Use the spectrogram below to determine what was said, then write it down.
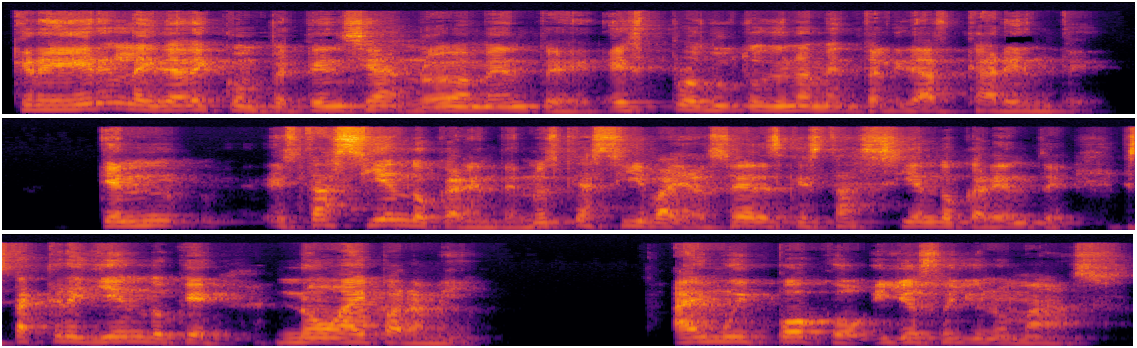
Creer en la idea de competencia, nuevamente, es producto de una mentalidad carente, que está siendo carente. No es que así vaya a ser, es que está siendo carente. Está creyendo que no hay para mí. Hay muy poco y yo soy uno más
